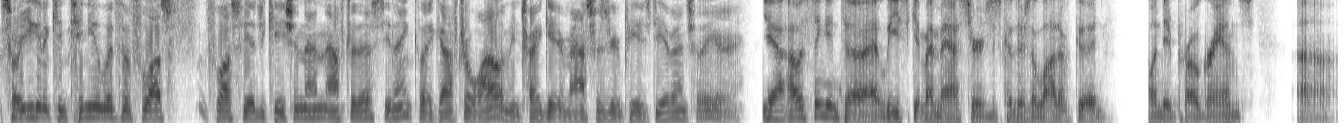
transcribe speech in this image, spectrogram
So, are you going to continue with the philosophy, philosophy education then after this? Do you think, like after a while? I mean, try to get your master's or your PhD eventually, or Yeah, I was thinking to at least get my master's just because there's a lot of good funded programs. Uh,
